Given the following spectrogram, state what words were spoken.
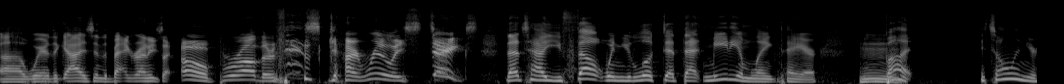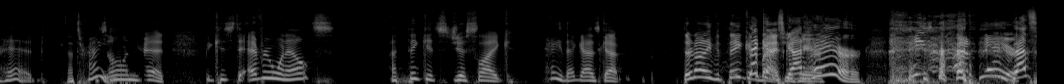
uh, where the guy's in the background. He's like, "Oh brother, this guy really stinks." That's how you felt when you looked at that medium length hair Mm, but it's all in your head. that's right. It's all in your head because to everyone else, I think it's just like, hey, that guy's got. They're not even thinking that about guy's got hair. hair. got hair. That's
